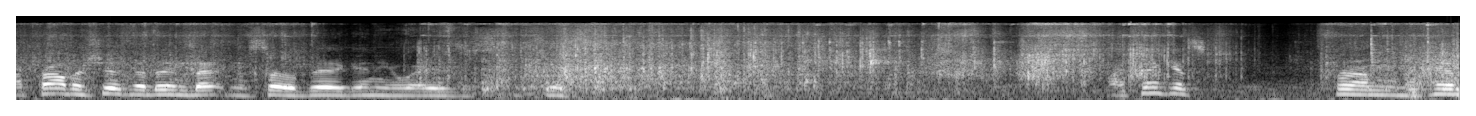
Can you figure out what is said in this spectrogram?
I probably shouldn't have been betting so big anyways. Just, I think it's from him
